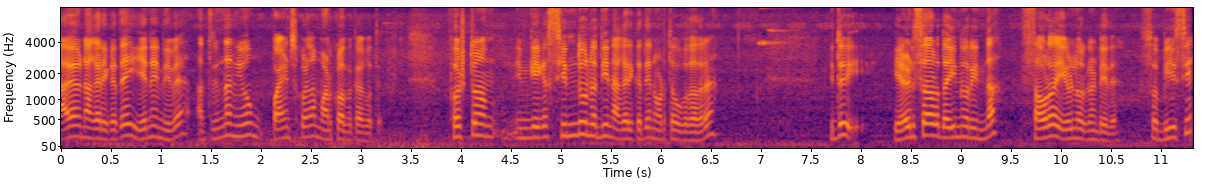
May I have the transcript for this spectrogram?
ಯಾವ್ಯಾವ ನಾಗರಿಕತೆ ಏನೇನಿವೆ, ಅದರಿಂದ ನೀವು ಪಾಯಿಂಟ್ಸ್ಗಳನ್ನ ಮಾಡ್ಕೊಳ್ಬೇಕಾಗುತ್ತೆ. ಫಸ್ಟು ನಮ್ಮ ನಿಮಗೆ ಈಗ ಸಿಂಧು ನದಿ ನಾಗರಿಕತೆ ನೋಡ್ತಾ ಹೋಗೋದಾದ್ರೆ ಇದು ಎರಡು ಸಾವಿರದ ಐನೂರಿಂದ ಸಾವಿರದ ಏಳ್ನೂರು ಗಂಟೆ ಇದೆ. ಸೊ ಬಿ ಸಿ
